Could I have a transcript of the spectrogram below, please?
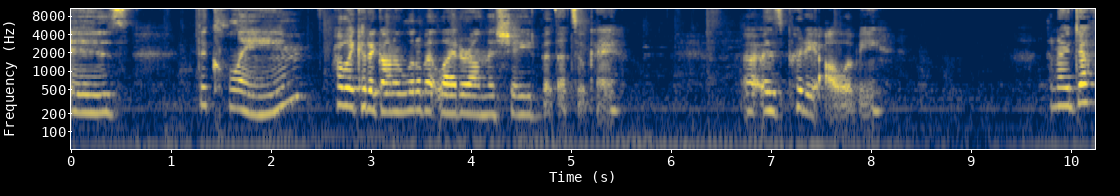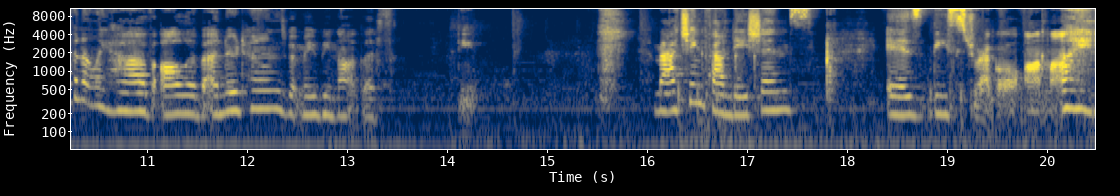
is the claim. Probably could have gone a little bit lighter on this shade, but that's okay. Uh, it was pretty olivey. And I definitely have olive undertones, but maybe not this deep. Matching foundations is the struggle online.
